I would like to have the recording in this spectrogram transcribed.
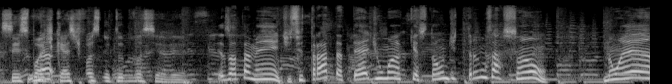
Se esse podcast na... fosse no YouTube, você ia ver. Exatamente. Se trata até de uma questão de transação. Não é,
